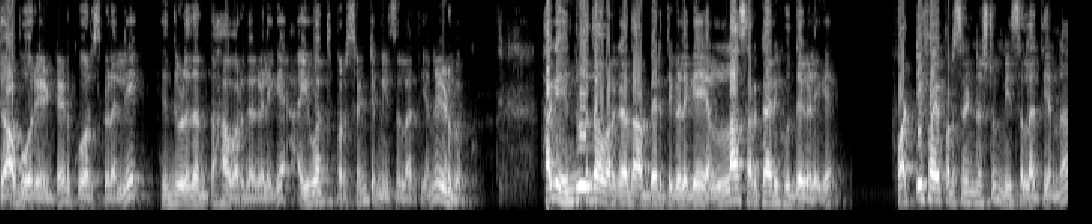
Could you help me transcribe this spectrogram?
ಜಾಬ್ ಓರಿಯೆಂಟೆಡ್ ಕೋರ್ಸ್ಗಳಲ್ಲಿ ಹಿಂದುಳಿದಂತಹ ವರ್ಗಗಳಿಗೆ ಐವತ್ತು ಪರ್ಸೆಂಟ್ ಮೀಸಲಾತಿಯನ್ನು ಇಡಬೇಕು. ಹಾಗೆ ಹಿಂದುಳಿದ ವರ್ಗದ ಅಭ್ಯರ್ಥಿಗಳಿಗೆ ಎಲ್ಲಾ ಸರ್ಕಾರಿ ಹುದ್ದೆಗಳಿಗೆ ಫಾರ್ಟಿ ಫೈವ್ ಪರ್ಸೆಂಟ್ನಷ್ಟು ಮೀಸಲಾತಿಯನ್ನು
